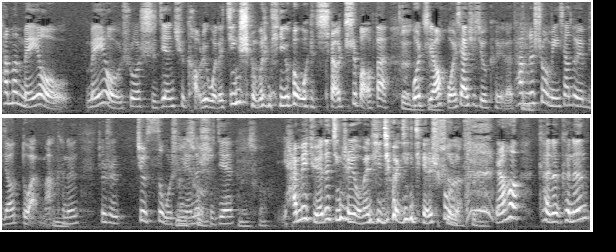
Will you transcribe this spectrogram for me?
他们没有没有说时间去考虑我的精神问题，因为我只要吃饱饭，对对我只要活下去就可以了。他们的寿命相对也比较短嘛，可能就是就四五十年的时间，没错，还没觉得精神有问题就已经结束了。然后可能可能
